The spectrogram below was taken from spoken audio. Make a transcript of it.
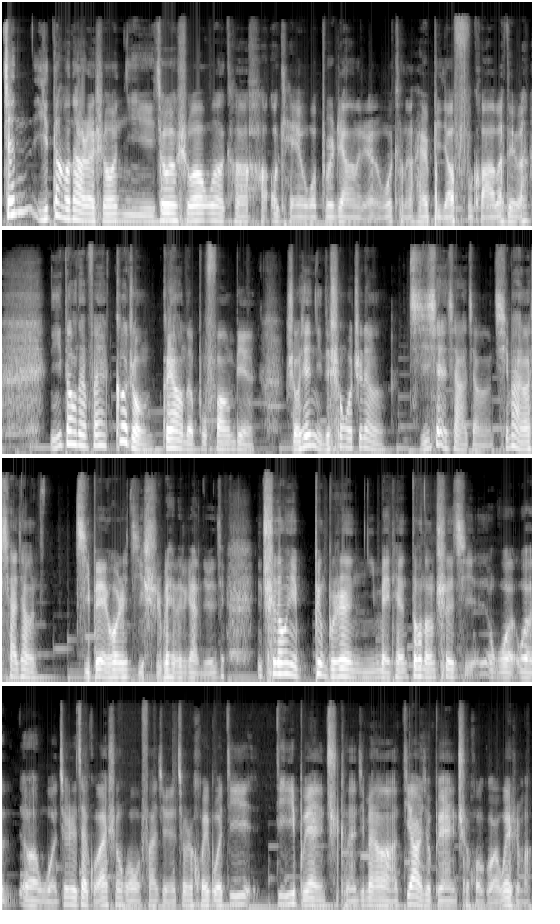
真一到那儿的时候，你就说：“我靠，好 OK，我不是这样的人，我可能还是比较浮夸吧，对吧？” 你一到那儿发现各种各样的不方便，首先你的生活质量极限下降，起码要下降。几倍或者几十倍的感觉，就你吃东西并不是你每天都能吃得起。我我呃，我就是在国外生活，我发觉就是回国第一第一不愿意吃肯德基麦当劳，第二就不愿意吃火锅。为什么？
